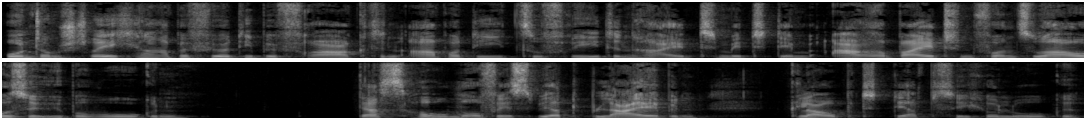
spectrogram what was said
Unterm Strich habe für die Befragten aber die Zufriedenheit mit dem Arbeiten von zu Hause überwogen. Das Homeoffice wird bleiben, glaubt der Psychologe.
